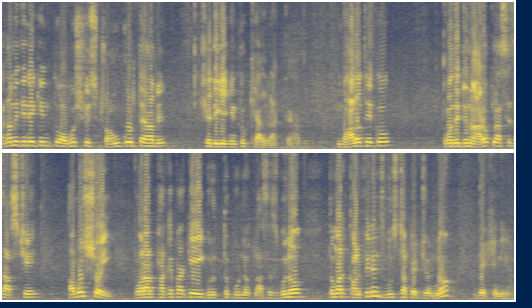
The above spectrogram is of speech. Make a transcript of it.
আগামী দিনে কিন্তু অবশ্যই স্ট্রং করতে হবে, সেদিকে কিন্তু খেয়াল রাখতে হবে। ভালো থেকো। তোমাদের জন্য আরও ক্লাসেস আসছে। অবশ্যই পড়ার ফাঁকে ফাঁকে এই গুরুত্বপূর্ণ ক্লাসেসগুলো তোমার কনফিডেন্স বুস্ট আপের জন্য দেখে নিও।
